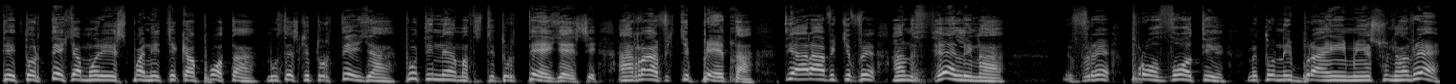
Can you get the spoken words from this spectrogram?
Τι τορτέγια μωρή ισπανική καπότα. Μου θες και τουρτέγια. Πού την έμαθες την τουρτέγια εσύ. Αράβικη πέτα; Τι αράβικη βρε αν θέλει να. Βρε προδότη με τον Ιμπραήμ ήσουν βρε;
